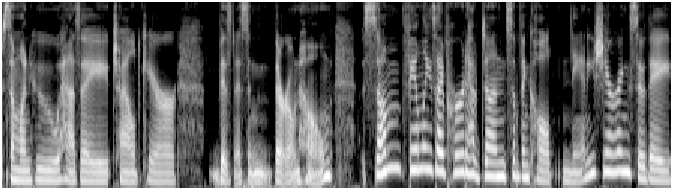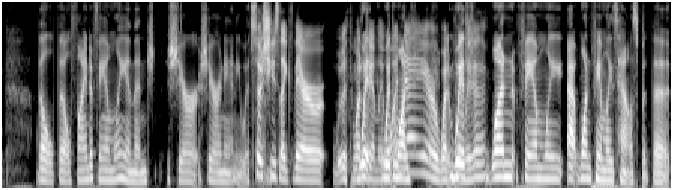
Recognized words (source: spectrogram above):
someone who has a child care business in their own home. Some families I've heard have done something called nanny sharing. So they they'll they'll find a family and then share share a nanny with So them. she's like there with one With- family with one, one- day or one with family one family at one family's house, but the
